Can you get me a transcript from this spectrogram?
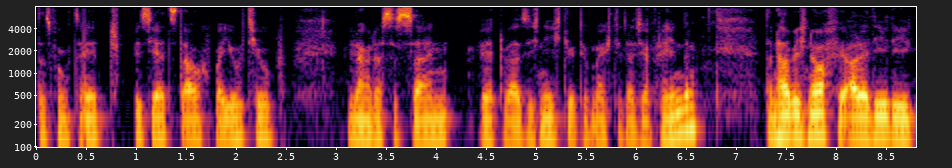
Das funktioniert bis jetzt auch bei YouTube. Wie lange das sein wird, weiß ich nicht. YouTube möchte das ja verhindern. Dann habe ich noch für alle die, die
